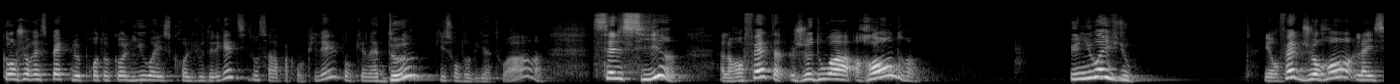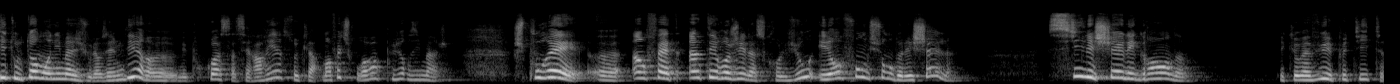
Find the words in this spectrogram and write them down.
quand je respecte le protocole UI Scroll View Delegate, sinon ça ne va pas compiler. Donc il y en a deux qui sont obligatoires. Celle-ci, alors en fait, je dois rendre une UI View. Et en fait, je rends là ici tout le temps mon image view. Là, vous allez me dire, euh, mais pourquoi ça sert à rien ce truc-là? Mais en fait, je pourrais avoir plusieurs images. Je pourrais euh, en fait interroger la scroll view et en fonction de l'échelle, si l'échelle est grande et que ma vue est petite,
